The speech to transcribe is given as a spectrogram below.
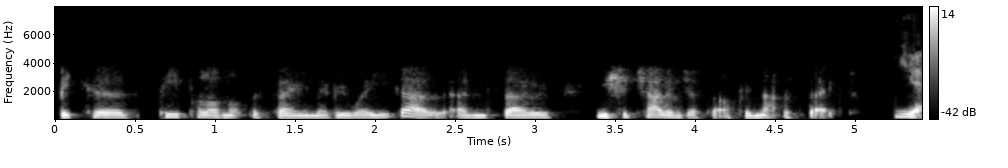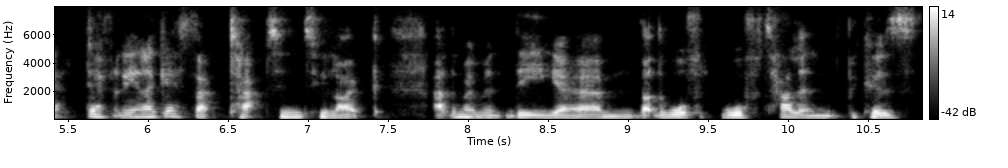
because people are not the same everywhere you go. And so you should challenge yourself in that respect. Yeah, definitely. And I guess that taps into like at the moment the um like the war for, war for talent because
